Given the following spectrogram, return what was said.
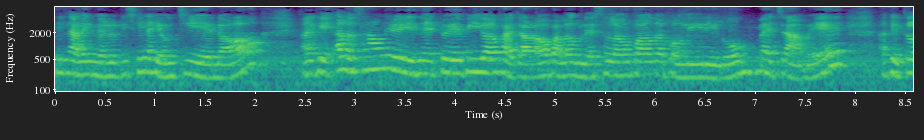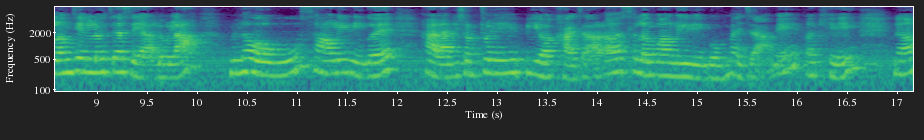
လေ့လာလိုက်မယ်လို့ဒီချိန်ကယုံကြည်ရယ်နော်။ Okay အဲ့လိုဆောင်းလေးတွေနဲ့တွဲပြီးရောခါကြတော့ဘာလုပ်မလဲစလုံးပေါင်းတဲ့ပုံလေးတွေကိုမှတ်ကြမယ်။ Okay တလုံးချင်းလွတ်ကျက်စရာလို့လားမလို့ဘူးဆောင်းလေးတွေကဟာလာဒီဆိုတွဲပြီးရောခါကြတော့စလုံးပေါင်းလေးတွေကိုမှတ်ကြမယ်။ Okay နော်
